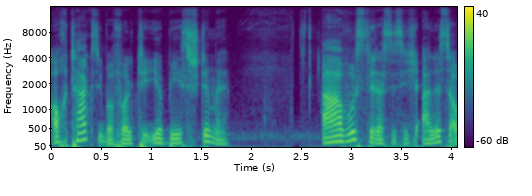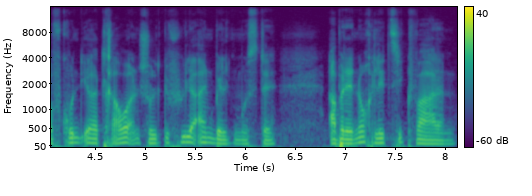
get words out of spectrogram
Auch tagsüber folgte ihr Bs Stimme. A wusste, dass sie sich alles aufgrund ihrer Trauer und Schuldgefühle einbilden musste, aber dennoch litt sie Qualen.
